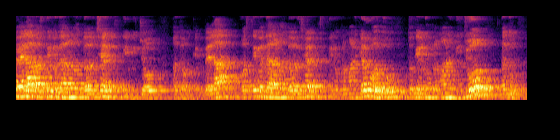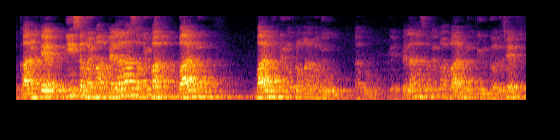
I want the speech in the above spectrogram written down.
પહેલા વસ્તી વધારાનો દર છે એ નીચો હતો કે પહેલા વસ્તી વધારાનો દર છે એનું પ્રમાણ કેવું હતું? તો કે એનું પ્રમાણ નીચું હતું. કારણ કે ઈ સમયમાં, પહેલાના સમયમાં બાળ મૃ- બાળ મૃત્યુનું પ્રમાણ વધુ હતું. કે પહેલાના સમયમાં 12 મૃત્યુ દર છે,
